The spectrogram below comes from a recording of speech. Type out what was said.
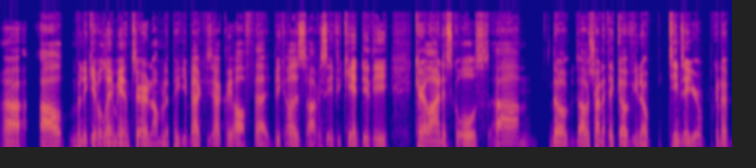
Uh, I'll, I'm going to give a lame answer and I'm going to piggyback exactly off that because obviously, if you can't do the Carolina schools, um, though, I was trying to think of, you know, teams that you're going to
